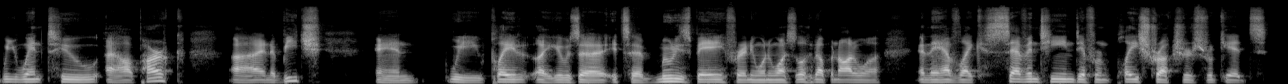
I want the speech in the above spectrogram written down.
we went to a park uh, and a beach, and we played like it was a it's a Mooney's Bay for anyone who wants to look it up in Ottawa, and they have like 17 different play structures for kids.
